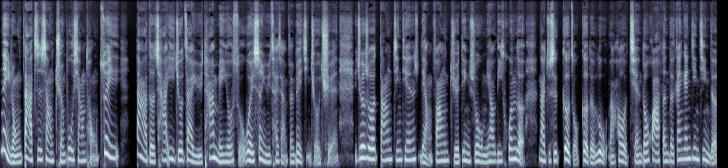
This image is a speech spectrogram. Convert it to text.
内容大致上全部相同，最大的差异就在于它没有所谓剩余财产分配请求权。也就是说，当今天两方决定说我们要离婚了，那就是各走各的路，然后钱都划分的干干净净的，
